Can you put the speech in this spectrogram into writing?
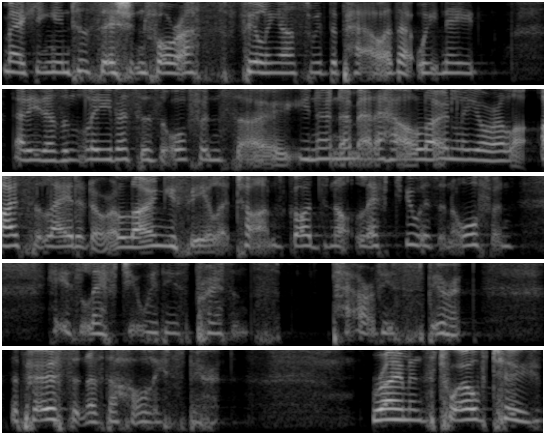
making intercession for us, filling us with the power that we need. That He doesn't leave us as orphans. So, you know, no matter how lonely or isolated or alone you feel at times, God's not left you as an orphan. He's left you with His presence, power of His Spirit, the person of the Holy Spirit. Romans 12, 2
